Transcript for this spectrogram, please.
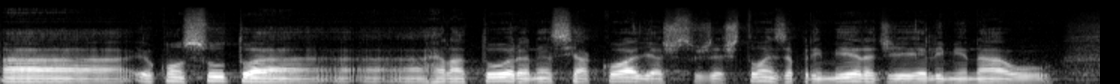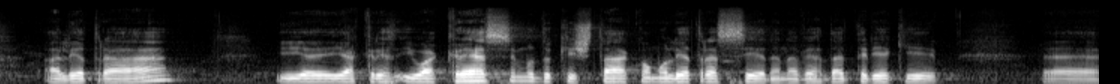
Ah, eu consulto a, a, a, relatora né, se acolhe as sugestões, a primeira de eliminar o, a letra A e, e, e, o acréscimo do que está como letra C. Né? Na verdade, teria que é,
